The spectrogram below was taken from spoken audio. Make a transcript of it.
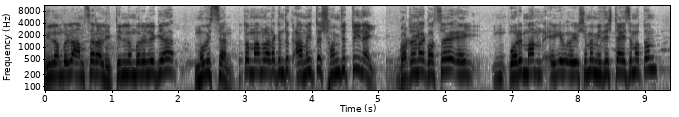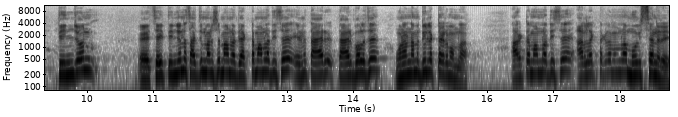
দুই নম্বর হলো আমসার আলী, তিন নম্বর হলো গিয়া মবিসান তো মামলাটা কিন্তু আমি তো সংযুক্তই নাই। ঘটনা ঘটছে এই ওর মাম এই- ওই সময় মেজিস্ট্রা এসে মতন তিনজন সেই তিনজনে চারজন মানুষের মামলা দিয়ে একটা মামলা দিছে। এনে তায়ের তায়ের বলে যে, ওনার নামে দুই লাখ টাকার মামলা। আরেকটা মামলা দিছে, আড়াই লাখ টাকার মামলা মহিসানের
